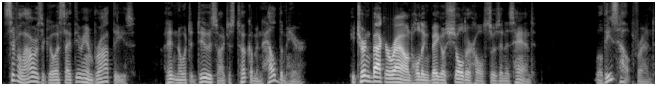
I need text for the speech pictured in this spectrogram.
Several hours ago, a Cytherian brought these. I didn't know what to do, so I just took them and held them here. He turned back around, holding Viekko's shoulder holsters in his hand. Will these help, friend?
